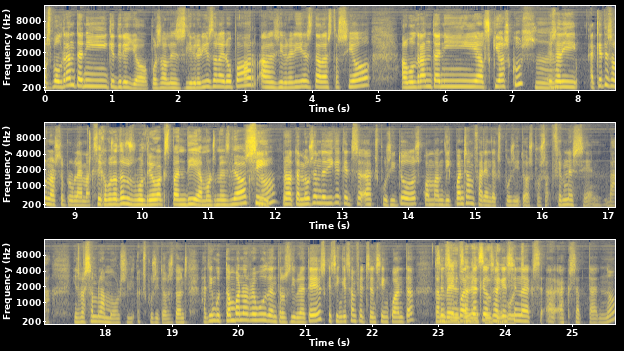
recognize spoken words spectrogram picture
els voldran tenir, què diré jo, pues a les llibreries de l'aeroport, a les llibreries de l'estació, el voldran tenir als quioscos, mm. és a dir, aquest és el nostre problema. Sí que vosaltres us voldríeu expandir a molts més llocs, Sí, no? però també us hem de dir que aquests expositors, quan vam dir quants en farem d'expositors, doncs fem-ne 100, va. I ens va semblar molts expositors. Doncs ha tingut tan bona rebuda entre els llibreters que si haguessin fet 150, També els 150 que haguéssiu els haguessin ac acceptat, no?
